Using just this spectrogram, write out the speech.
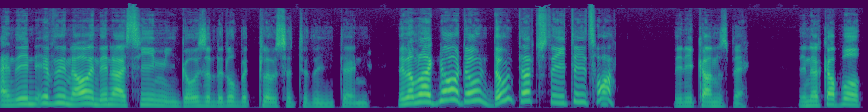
And then every now and then I see him, he goes a little bit closer to the heater. And then I'm like, no, don't, don't touch the heater, it's hot. Then he comes back. Then a couple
